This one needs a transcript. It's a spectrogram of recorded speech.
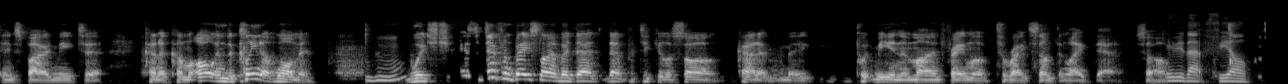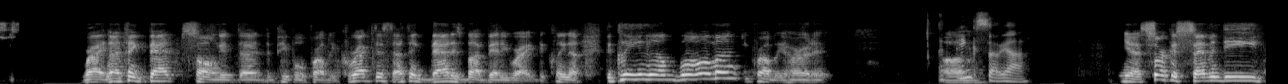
inspired me to kind of come. Oh, and the cleanup woman, mm-hmm. which is a different baseline, but that that particular song kind of made put me in the mind frame of to write something like that. So give you that feel. Right, and I think that song, if the, the people will probably correct us, I think that is by Betty Wright, the cleanup, the cleanup woman. You probably heard it. I um, think so, yeah. Yeah, circa seventy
